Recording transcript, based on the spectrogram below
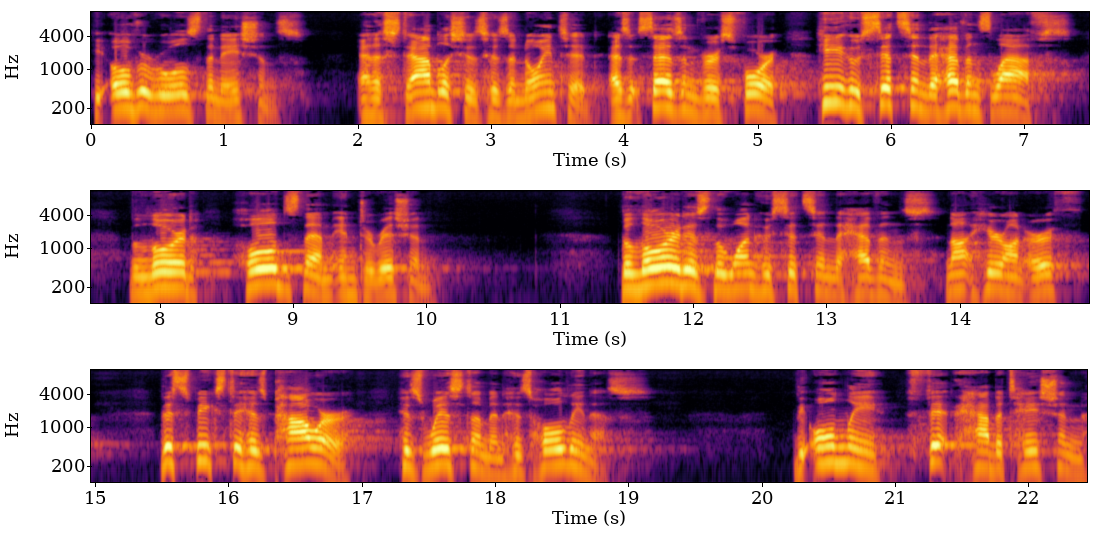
He overrules the nations and establishes his anointed. As it says in verse 4, He who sits in the heavens laughs. The Lord holds them in derision. The Lord is the one who sits in the heavens, not here on earth. This speaks to his power, his wisdom, and his holiness. The only fit habitation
